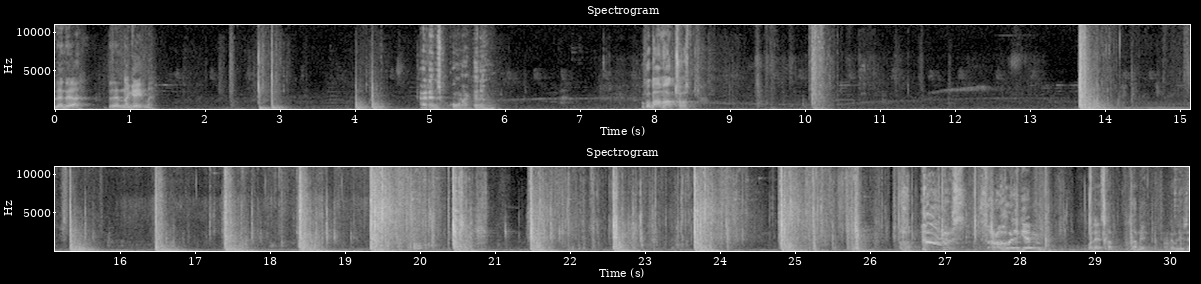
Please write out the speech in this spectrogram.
Det er den der. Det er den, den er gal med. Ja, den er sgu god nok. Den er hun. Du går bare mok, Torsten. Så er der hul igennem. 好嘞三三元有没有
